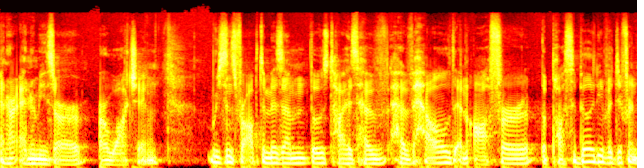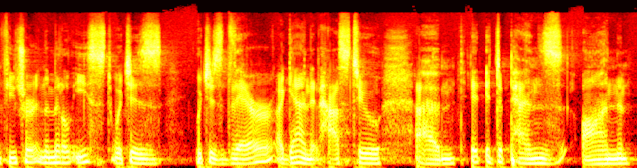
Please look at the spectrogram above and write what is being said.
and our enemies are, are watching. Reasons for optimism, those ties have, have held and offer the possibility of a different future in the Middle East, which is which is there. Again, it has to. Um, it, it depends on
